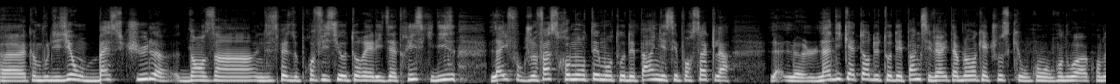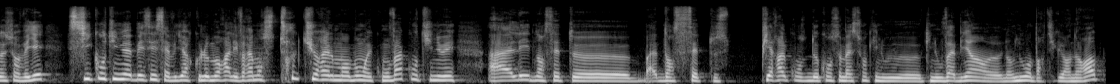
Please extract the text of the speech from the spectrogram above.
euh, comme vous le disiez, on bascule dans une espèce de prophétie autoréalisatrice qui disent là, il faut que je fasse remonter mon taux d'épargne et c'est pour ça que l'indicateur du taux d'épargne, c'est véritablement quelque chose qu'on doit, surveiller. S'il continue à baisser, ça veut dire que le moral est vraiment structurellement bon et qu'on va continuer à aller dans cette, euh, bah, spirale de consommation qui nous, qui nous va bien, nous en particulier en Europe.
